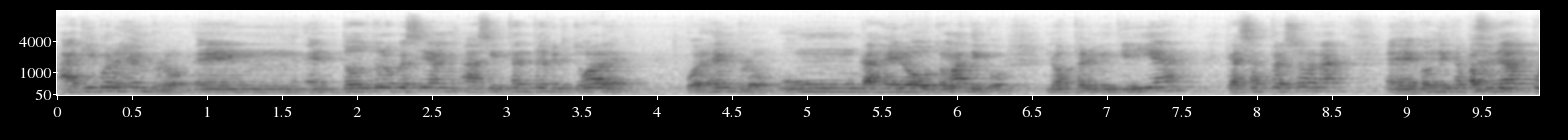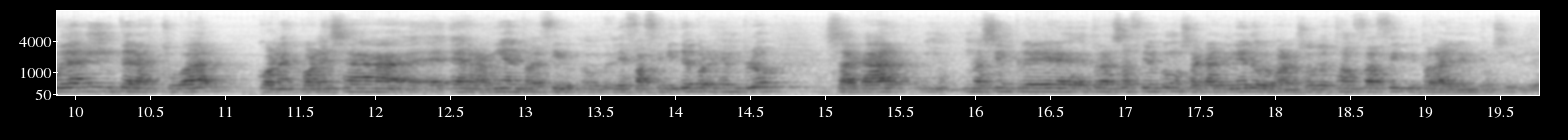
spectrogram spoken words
Aquí, por ejemplo, en, en todo lo que sean asistentes virtuales, por ejemplo, un cajero automático, nos permitiría que esas personas eh, con discapacidad puedan interactuar con, con esa eh, herramienta, es decir, le facilite, por ejemplo, sacar una simple transacción como sacar dinero, que para nosotros es tan fácil y para ellos imposible.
